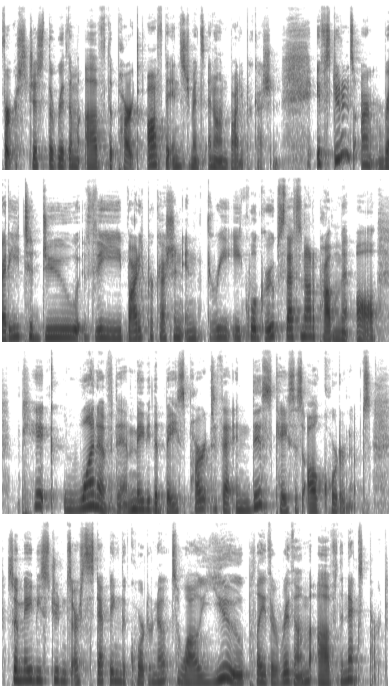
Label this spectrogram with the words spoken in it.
first, just the rhythm of the part off the instruments and on body percussion. If students aren't ready to do the body percussion in three equal groups, that's not a problem at all pick one of them, maybe the bass part, that in this case is all quarter notes. So maybe students are stepping the quarter notes while you play the rhythm of the next part.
